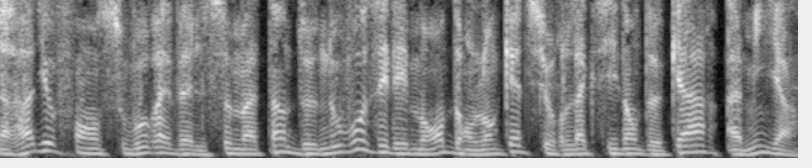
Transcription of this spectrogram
Radio France vous révèle ce matin de nouveaux éléments dans l'enquête sur l'accident de car à Mia.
